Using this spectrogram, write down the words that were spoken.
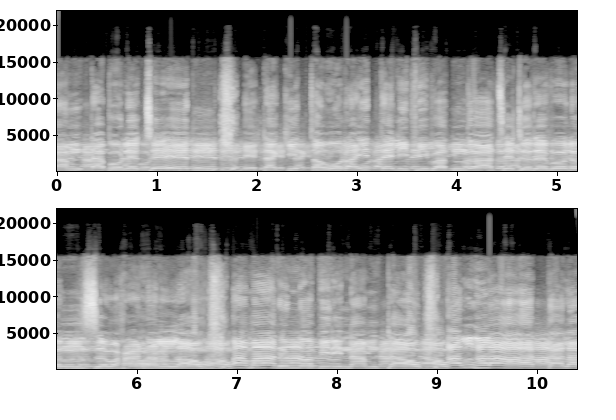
নামটা বলেছেন, এটা কি তাওরাইতে লিপিবদ্ধ আছে? জোরে বলুন, সুবহানাল্লাহ। আমার নবীর নামটাও আল্লাহ তাআলা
